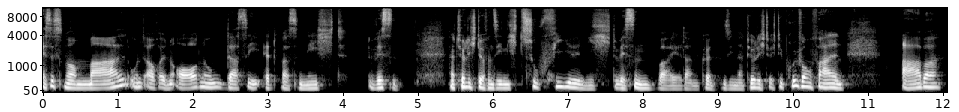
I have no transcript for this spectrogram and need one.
Es ist normal und auch in Ordnung, dass Sie etwas nicht wissen. Natürlich dürfen Sie nicht zu viel nicht wissen, weil dann könnten Sie natürlich durch die Prüfung fallen. Aber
